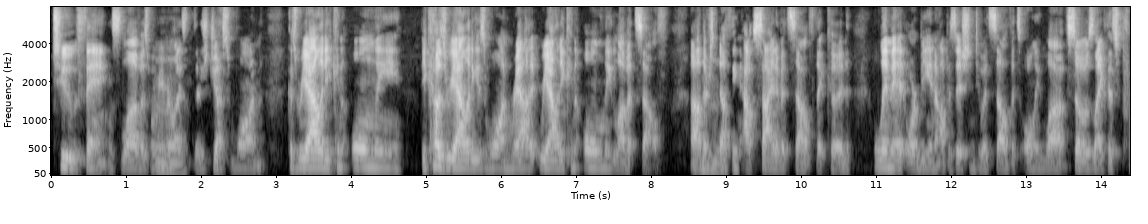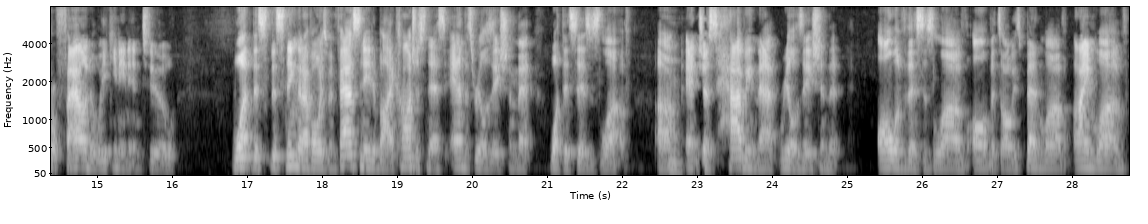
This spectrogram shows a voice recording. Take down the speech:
two things. Love is when mm-hmm. we realize that there's just one. Because reality can only, because reality is one, reality, reality can only love itself. Uh, there's mm-hmm. nothing outside of itself that could limit or be in opposition to itself. It's only love. So it was like this profound awakening into what this this thing that I've always been fascinated by, consciousness, and this realization that what this is is love um, mm. and just having that realization that all of this is love all of it's always been love i'm love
